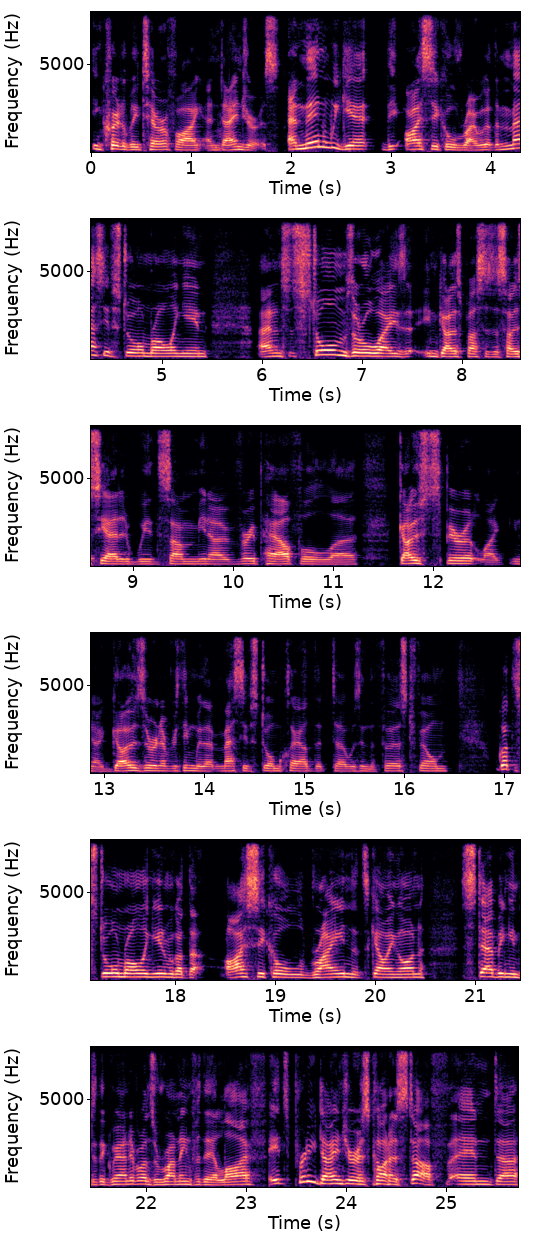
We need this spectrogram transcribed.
incredibly terrifying and dangerous. And then we get the icicle rain. We've got the massive storm rolling in. And storms are always in Ghostbusters associated with some, you know, very powerful uh, ghost spirit like, you know, Gozer and everything with that massive storm cloud that uh, was in the first film. We've got the storm rolling in, we've got the icicle rain that's going on, stabbing into the ground. Everyone's running for their life. It's pretty dangerous kind of stuff, and uh,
